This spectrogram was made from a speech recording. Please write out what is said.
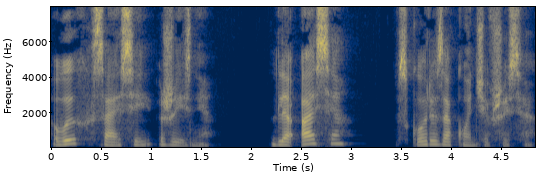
в их с Асей жизни для Ася вскоре закончившийся.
